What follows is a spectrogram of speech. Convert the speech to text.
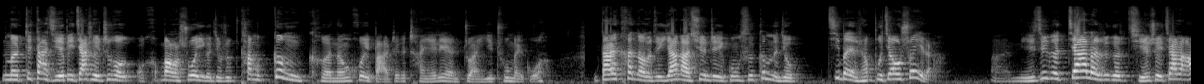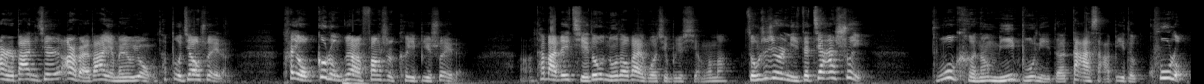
那么这大企业被加税之后，我忘了说一个，就是他们更可能会把这个产业链转移出美国。大家看到了，这亚马逊这个公司根本就基本上不交税的啊！你这个加了这个企业税，加了二十八，你其实二百八也没有用，它不交税的，它有各种各样方式可以避税的啊！他把这企业都挪到外国去不就行了吗？总之就是你的加税不可能弥补你的大撒币的窟窿，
